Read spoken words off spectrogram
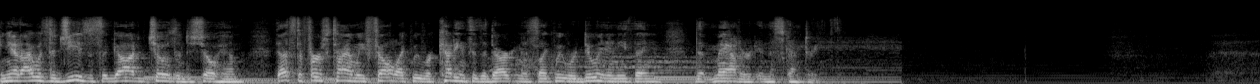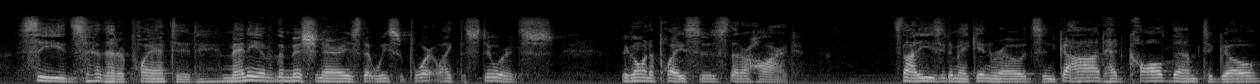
And yet I was the Jesus that God had chosen to show him. That's the first time we felt like we were cutting through the darkness, like we were doing anything that mattered in this country. Seeds that are planted. Many of the missionaries that we support, like the stewards, they're going to places that are hard. It's not easy to make inroads, and God had called them to go,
